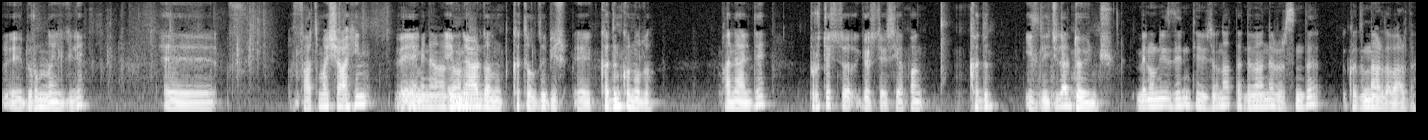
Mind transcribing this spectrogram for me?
e, durumla ilgili e, Fatma Şahin Ve Emine Erdoğan. Emine Erdoğan'ın katıldığı bir e, kadın konulu panelde protesto gösterisi yapan kadın izleyiciler dövülmüş. Ben onu izledim televizyonda. Hatta dövenler arasında kadınlar da vardı.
